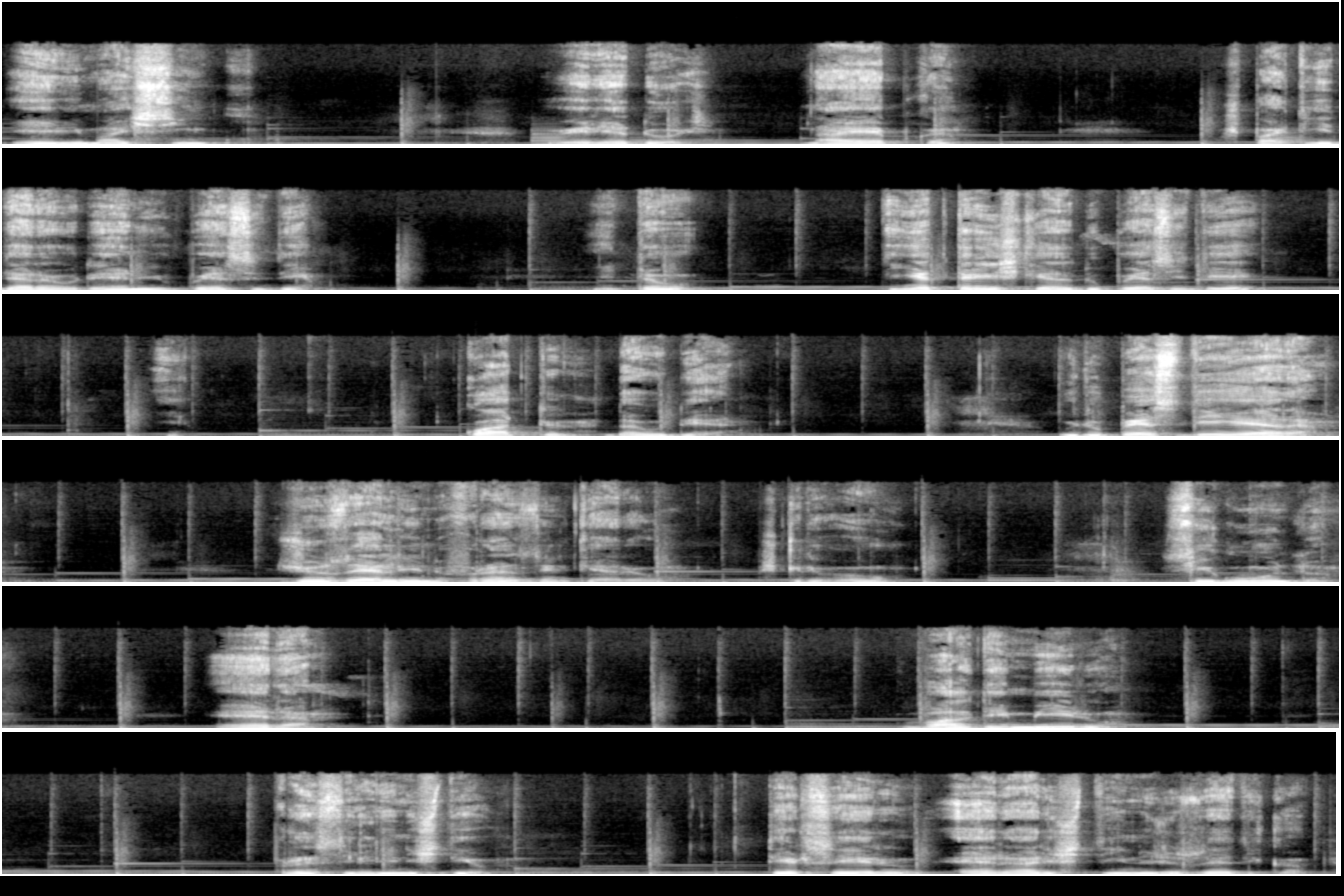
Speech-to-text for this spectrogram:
Ele mais cinco vereadores. Na época, os partidos eram o DN e o PSD. Então, tinha três que eram do PSD e quatro da UDN. O do PSD era José Lino Franzen, que era o escrivão. Segundo era Valdemiro Francilino Estevo. Terceiro era Aristino José de Campos.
